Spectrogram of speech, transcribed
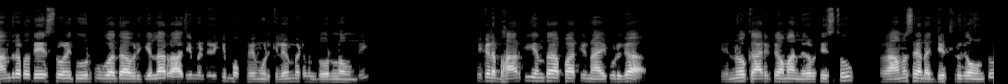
ఆంధ్రప్రదేశ్లోని తూర్పుగోదావరి జిల్లా రాజమండ్రికి ముప్పై మూడు కిలోమీటర్ల దూరంలో ఉంది. ఇక్కడ భారతీయ జనతా పార్టీ నాయకుడిగా ఎన్నో కార్యక్రమాలు నిర్వహిస్తూ రామసేన అధ్యక్షుడిగా ఉంటూ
